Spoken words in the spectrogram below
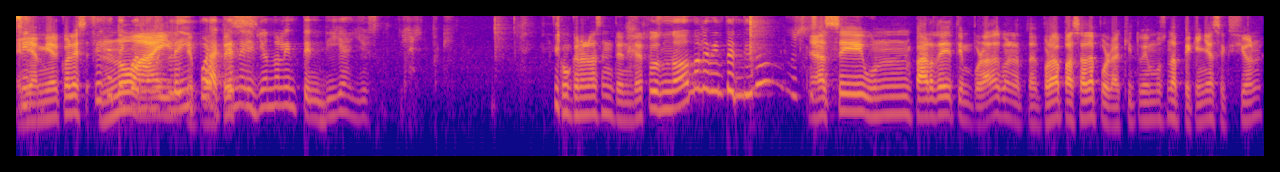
El día miércoles Fíjate, no hay leí por acá en el yo no le entendía. y yo, ¿Cómo que no lo vas a entender? pues no, no le había entendido. Hace un par de temporadas, bueno, la temporada pasada por aquí tuvimos una pequeña sección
